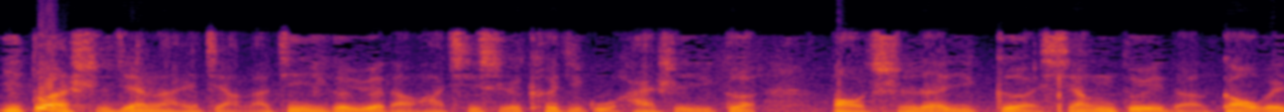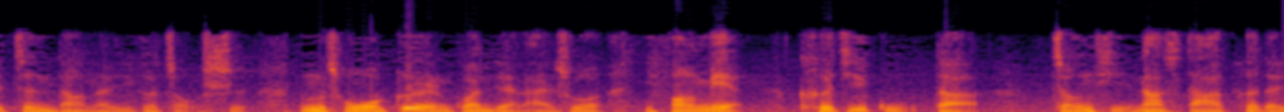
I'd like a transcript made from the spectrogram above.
一段时间来讲呢，近一个月的话，其实科技股还是一个保持的一个相对的高位震荡的一个走势。那么，从我个人观点来说，一方面科技股的。整体纳斯达克的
